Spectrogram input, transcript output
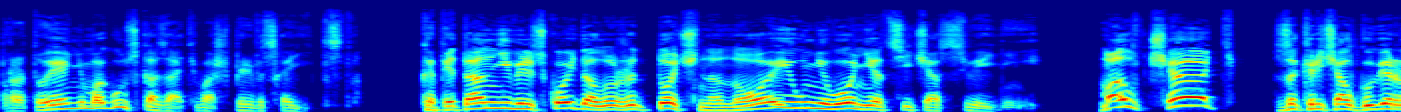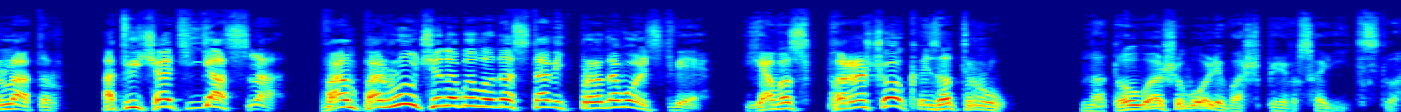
Про то я не могу сказать, ваше превосходительство. Капитан Невельской доложит точно, но и у него нет сейчас сведений. «Молчать!» — закричал губернатор. «Отвечать ясно! Вам поручено было доставить продовольствие. Я вас в порошок изотру. На то ваша воля, ваше превосходительство,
